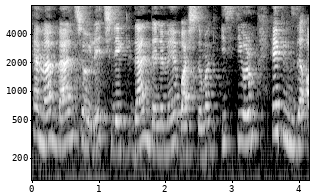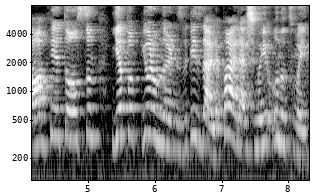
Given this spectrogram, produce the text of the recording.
Hemen ben şöyle çilekliden denemeye başlamak istiyorum. Hepimize afiyet olsun. Yapıp yorumlarınızı bizlerle paylaşmayı unutmayın.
